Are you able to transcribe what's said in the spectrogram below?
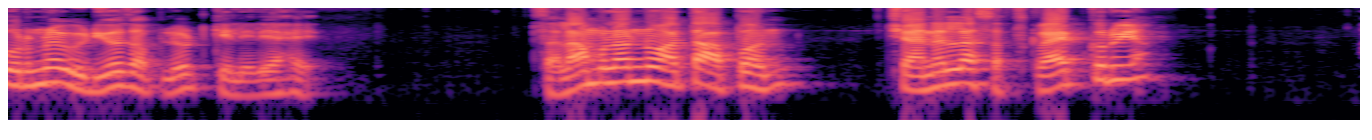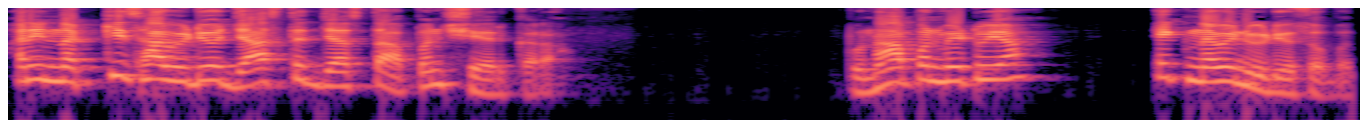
पूर्ण व्हिडिओज अपलोड केलेले आहेत. चला मुलांनो आता आपण चॅनलला सबस्क्राईब करूया आणि नक्कीच हा व्हिडिओ जास्तीत जास्त आपण शेअर करा. पुन्हा आपण भेटूया एक नवीन व्हिडिओसोबत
